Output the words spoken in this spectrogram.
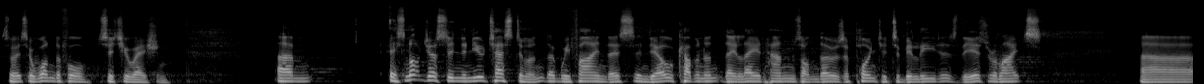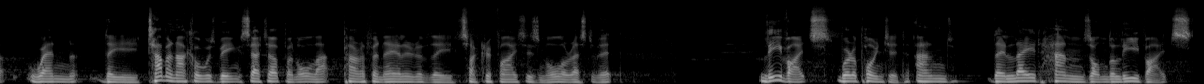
So it's a wonderful situation. Um, it's not just in the New Testament that we find this. In the Old Covenant, they laid hands on those appointed to be leaders, the Israelites. Uh, when the tabernacle was being set up and all that paraphernalia of the sacrifices and all the rest of it, Levites were appointed and they laid hands on the Levites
